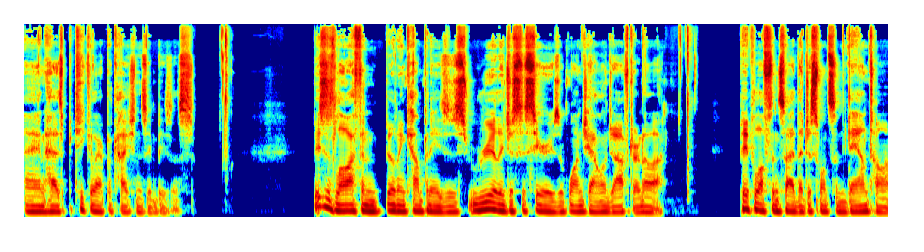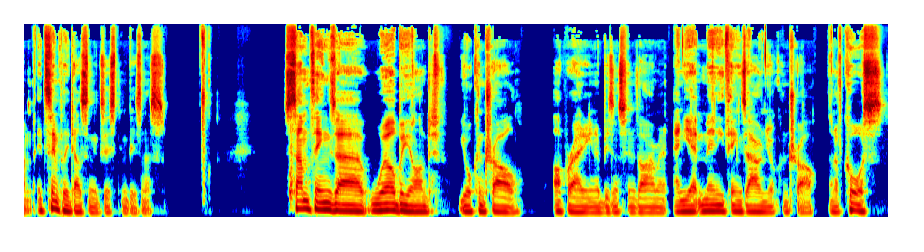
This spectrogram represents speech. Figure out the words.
and has particular applications in business. Business life and building companies is really just a series of one challenge after another. People often say they just want some downtime. It simply doesn't exist in business. Some things are well beyond your control operating in a business environment, and yet many things are in your control. And of course,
